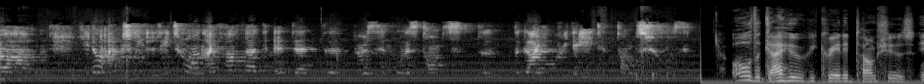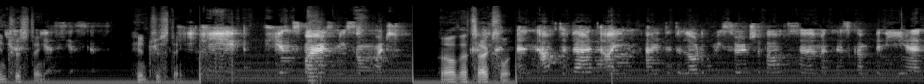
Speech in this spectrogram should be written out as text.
Um, you know, actually, later on, I found that uh, that the person was Tom's, the, the guy who created Tom's shoes Oh, the guy who recreated Tom Shoes. Interesting. Yes, yes, yes. Interesting. He, he, inspires me so much. Oh, that's excellent. And after that, I, I did a lot of research about him and his company and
